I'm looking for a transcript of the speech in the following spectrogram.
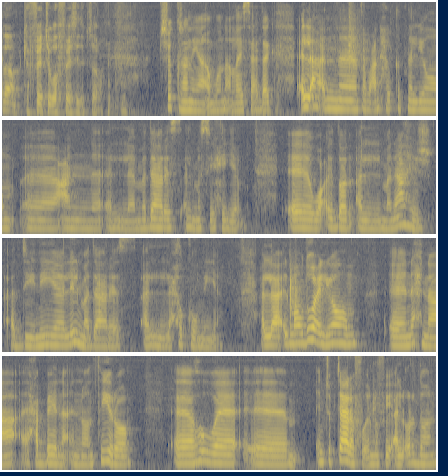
لا كفيتي ووفيتي دكتورة. شكرا يا أبونا الله يسعدك. الآن طبعا حلقتنا اليوم آه، عن المدارس المسيحية آه، وأيضا المناهج الدينية للمدارس الحكومية. هلأ الموضوع اليوم آه، نحن حبينا إنه نثيره هو أنتم بتعرفوا انه في الأردن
